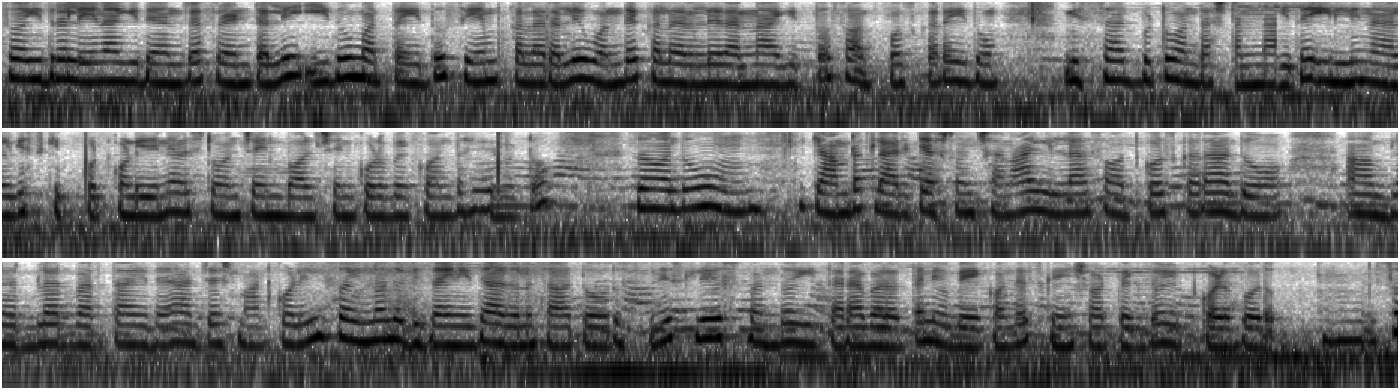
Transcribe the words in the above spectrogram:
ಸೊ ಇದರಲ್ಲಿ ಏನಾಗಿದೆ ಅಂದರೆ ಫ್ರಂಟಲ್ಲಿ ಇದು ಮತ್ತು ಇದು ಸೇಮ್ ಕಲರಲ್ಲಿ ಒಂದೇ ಕಲರಲ್ಲಿ ರನ್ ಆಗಿತ್ತು. ಸೊ ಅದಕ್ಕೋಸ್ಕರ ಇದು ಮಿಸ್ ಆಗಿಬಿಟ್ಟು ಒಂದಷ್ಟು ರನ್ ಆಗಿದೆ. ಇಲ್ಲಿ ನಾನು ಅಲ್ಲಿಗೆ ಸ್ಕಿಪ್ ಕೊಟ್ಕೊಂಡಿದ್ದೀನಿ ಅಲ್ಲಿ ಸ್ಟೋನ್ ಚೈನ್ ಬಾಲ್ ಚೈನ್ ಕೊಡಬೇಕು ಅಂತ ಹೇಳಿಬಿಟ್ಟು. ಸೊ ಅದು ಕ್ಯಾಮ್ರಾ ಕ್ಲಾರಿಟಿ ಅಷ್ಟೊಂದು ಚೆನ್ನಾಗಿಲ್ಲ. ಸೊ ಅದಕ್ಕೋಸ್ಕರ ಅದು ಬ್ಲರ್ ಬ್ಲರ್ ಬರ್ತಾ ಇದೆ. ಅಡ್ಜಸ್ಟ್ ಮಾಡ್ಕೊಳ್ಳಿ. ಸೊ ಇನ್ನೊಂದು ಡಿಸೈನ್ ಇದೆ. ಅದನ್ನು ಸಹ ತೋರಿಸ್ತೀನಿ. ಸ್ಲೀವ್ಸ್ ಬಂದು ಈ ಥರ ಬರುತ್ತೆ. ನೀವು ಬೇಕು ಅಂದರೆ ಸ್ಕ್ರೀನ್ಶಾಟ್ ತೆಗೆದು ಇಟ್ಕೊಳ್ಬೋದು. ಸೊ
